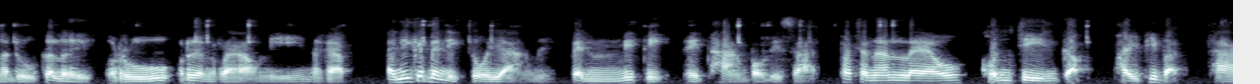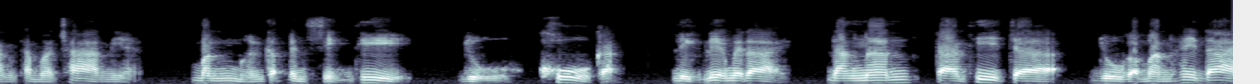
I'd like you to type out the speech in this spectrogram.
มาดูก็เลยรู้เรื่องราวนี้นะครับ อันนี้ก็เป็นอีกตัวอย่างหนึ่งเป็นมิติในทางประวัติศาสตร์ เพราะฉะนั้นแล้วคนจีนกับภัยพิบัติทางธรรมชาติเนี่ยมันเหมือนกับเป็นสิ่งที่อยู่คู่กันหลีกเลี่ยงไม่ได้ ดังนั้นการที่จะอยู่กับมันให้ได้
